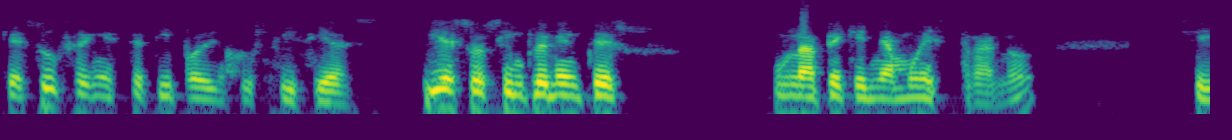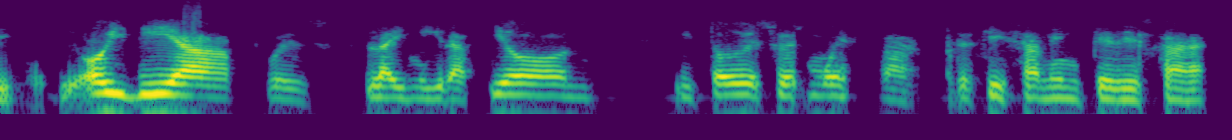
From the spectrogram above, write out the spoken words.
que sufren este tipo de injusticias. Y eso simplemente es una pequeña muestra, ¿no? Sí, hoy día, pues, la inmigración y todo eso es muestra precisamente de esa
